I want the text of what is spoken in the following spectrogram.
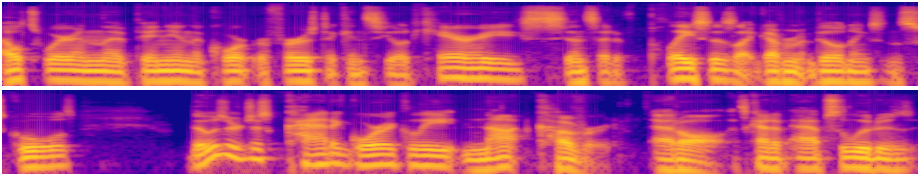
Elsewhere in the opinion, the court refers to concealed carry, sensitive places like government buildings and schools. those are just categorically not covered at all. It's kind of absolute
